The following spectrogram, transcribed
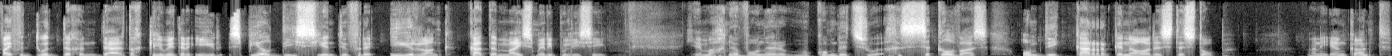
25 en 30 km/h speel die seun toe vir 'n uur lank kat en muis met die polisie. Jy mag nou wonder hoekom dit so gesukkel was om die karkenades te stop. Aan die een kant,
